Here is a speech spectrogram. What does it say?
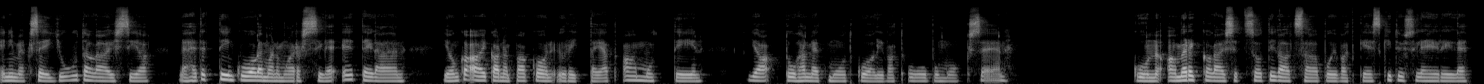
enimmäkseen juutalaisia, lähetettiin kuolemanmarssille etelään, jonka aikana pakon yrittäjät ammuttiin ja tuhannet muut kuolivat uupumukseen. Kun amerikkalaiset sotilaat saapuivat keskitysleirille,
